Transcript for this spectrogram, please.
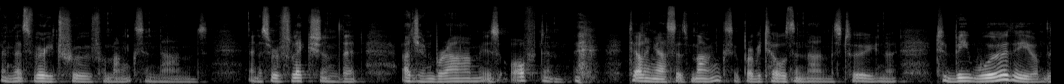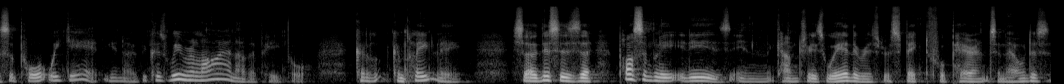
And that's very true for monks and nuns. And it's a reflection that Ajahn Brahm is often telling us as monks, and probably tells the nuns too, you know, to be worthy of the support we get, you know, because we rely on other people completely. So this is a, possibly it is in countries where there is respect for parents and elders,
